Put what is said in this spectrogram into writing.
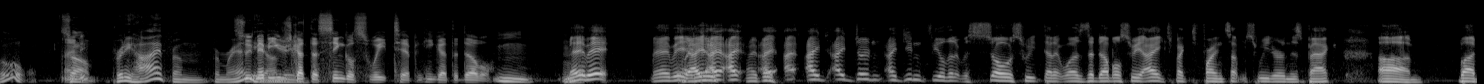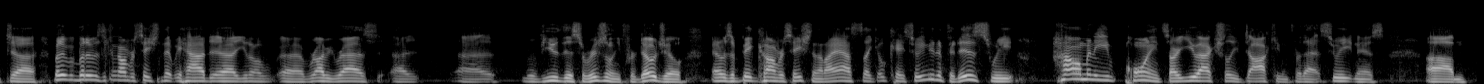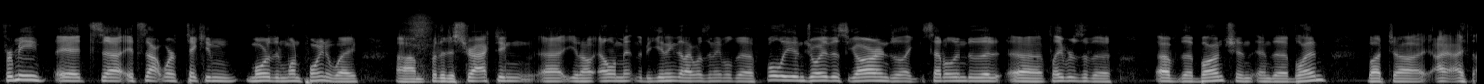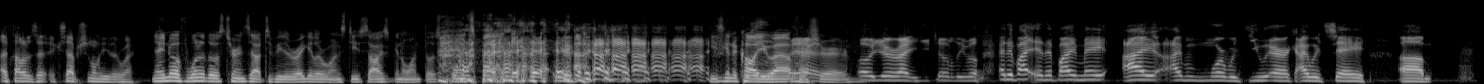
Oh, so Randy? pretty high from from Randy. so maybe you just the- got the single sweet tip and he got the double. Mm. Maybe. Maybe. Might I. I, I, I. I, I, I didn't I didn't feel that it was so sweet that it was the double sweet. I expect to find something sweeter in this pack. Um, but uh, but it, but it was a conversation that we had. Uh, you know, uh, Robbie Raz uh, uh, reviewed this originally for Dojo, and it was a big conversation that I asked. Like, okay, so even if it is sweet, how many points are you actually docking for that sweetness? Um, for me, it's uh, it's not worth taking more than one point away um, for the distracting, uh, you know, element in the beginning that I wasn't able to fully enjoy the cigar and to like settle into the uh, flavors of the of the bunch and, and the blend. But uh, I I, th- I thought it was exceptional either way. Now you know if one of those turns out to be the regular one, Steve Saka is gonna want those points back. He's gonna call you out Man. for sure. Oh, you're right. He totally will. And if I and if I may, I I'm more with you, Eric. I would say um,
